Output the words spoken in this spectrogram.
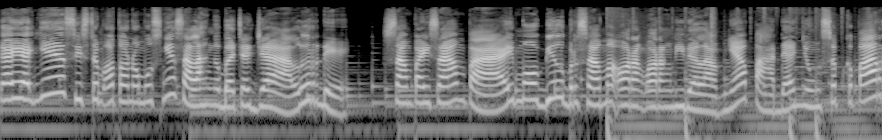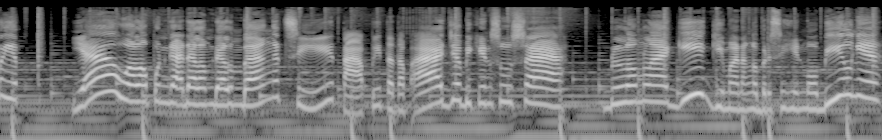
Kayaknya sistem otonomusnya salah ngebaca jalur deh. Sampai-sampai mobil bersama orang-orang di dalamnya pada nyungsep ke parit. Ya, walaupun nggak dalam-dalam banget sih, tapi tetap aja bikin susah. Belum lagi gimana ngebersihin mobilnya,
